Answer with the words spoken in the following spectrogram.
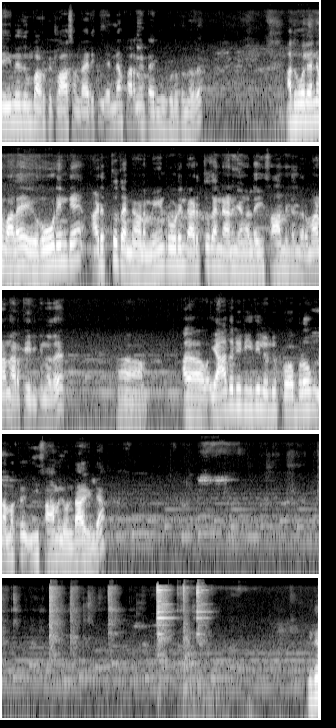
ചെയ്യുന്നതിന് മുമ്പ് അവർക്ക് ക്ലാസ് ഉണ്ടായിരിക്കും. എല്ലാം പറഞ്ഞിട്ടായിരിക്കും കൊടുക്കുന്നത്. അതുപോലെ തന്നെ വളരെ റോഡിന്റെ അടുത്ത് തന്നെയാണ് മെയിൻ റോഡിന്റെ അടുത്ത് തന്നെയാണ് ഞങ്ങളുടെ ഈ ഫാമിന്റെ നിർമ്മാണം നടത്തിയിരിക്കുന്നത്. യാതൊരു രീതിയിലൊരു പ്രോബ്ലവും നമുക്ക് ഈ ഫാമിൽ ഉണ്ടാകില്ല. ഇത്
